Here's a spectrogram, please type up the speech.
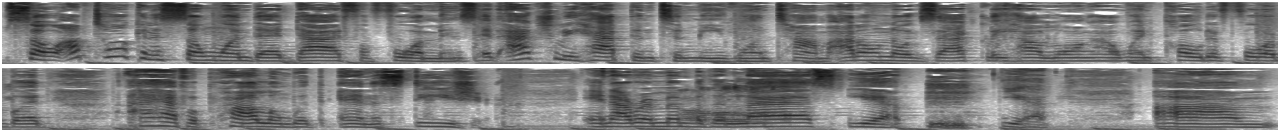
So, I'm talking to someone that died for four minutes. It actually happened to me one time. I don't know exactly how long I went coded for, but I have a problem with anesthesia. And I remember the last, yeah, yeah. Um,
